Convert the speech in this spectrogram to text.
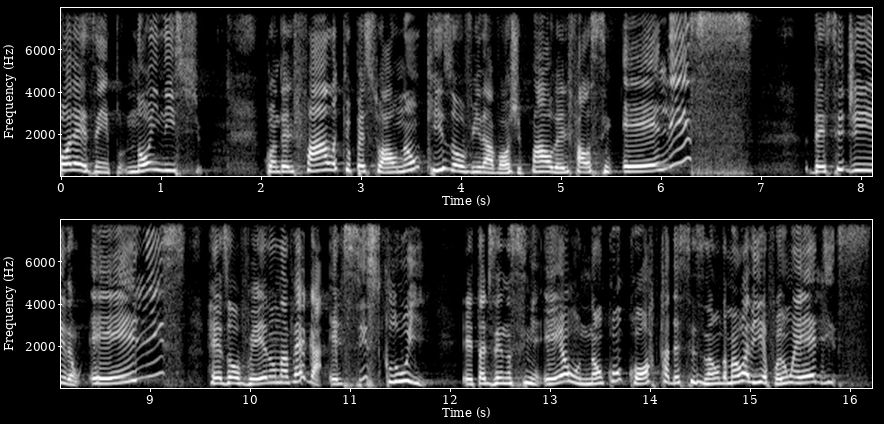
Por exemplo, no início, quando ele fala que o pessoal não quis ouvir a voz de Paulo, ele fala assim: eles decidiram, eles resolveram navegar. Ele se exclui. Ele está dizendo assim: eu não concordo com a decisão da maioria, foram eles.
